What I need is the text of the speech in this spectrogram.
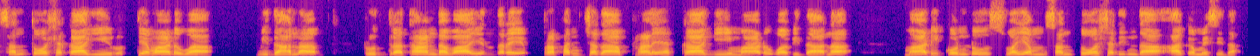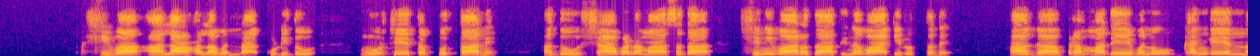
ಸಂತೋಷಕ್ಕಾಗಿ ನೃತ್ಯ ಮಾಡುವ ವಿಧಾನ ರುದ್ರ ತಾಂಡವ ಎಂದರೆ ಪ್ರಪಂಚದ ಪ್ರಳಯಕ್ಕಾಗಿ ಮಾಡುವ ವಿಧಾನ ಮಾಡಿಕೊಂಡು ಸ್ವಯಂ ಸಂತೋಷದಿಂದ ಆಗಮಿಸಿದ. ಶಿವ ಆಲಾಹಲವನ್ನ ಕುಡಿದು ಮೂರ್ಛೆ ತಪ್ಪುತ್ತಾನೆ. ಅದು ಶ್ರಾವಣ ಮಾಸದ ಶನಿವಾರದ ದಿನವಾಗಿರುತ್ತದೆ. ಆಗ ಬ್ರಹ್ಮದೇವನು ಗಂಗೆಯನ್ನ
